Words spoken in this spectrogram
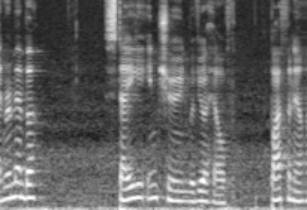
And remember, stay in tune with your health. Bye for now.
